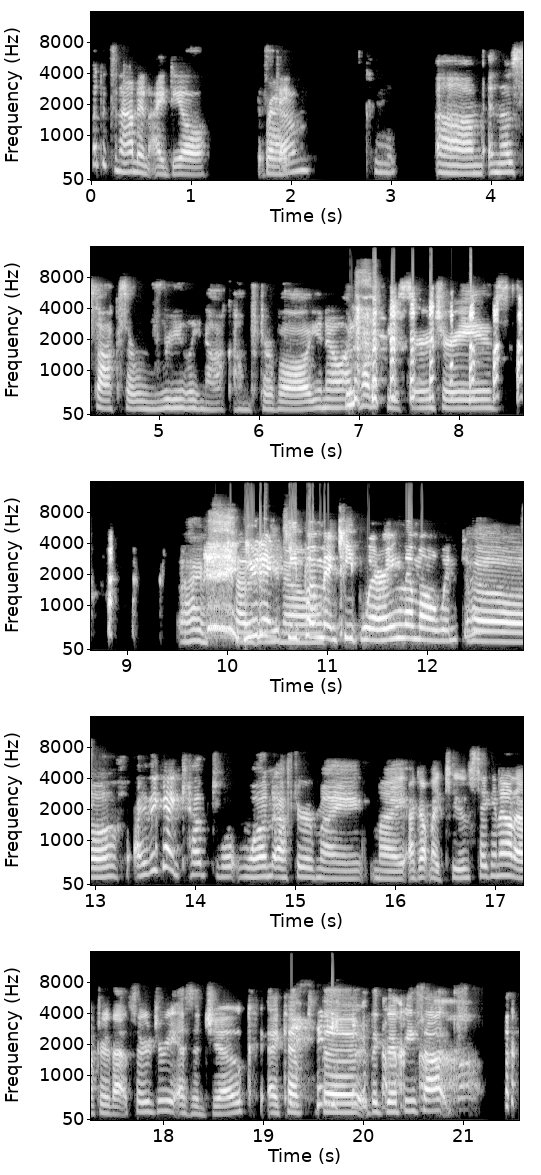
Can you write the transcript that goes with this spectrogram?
but it's not an ideal system right. um and those socks are really not comfortable you know i've had a few surgeries I've had, you didn't you know, keep them and keep wearing them all winter. Oh, I think I kept one after my my I got my tubes taken out after that surgery as a joke. I kept the the grippy socks,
